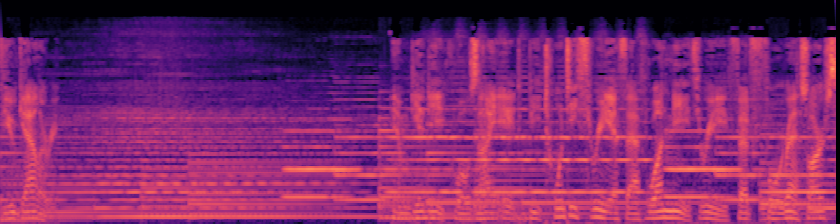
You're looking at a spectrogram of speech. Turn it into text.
View Gallery mgid equals i8b23ff1e3 fed4 src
